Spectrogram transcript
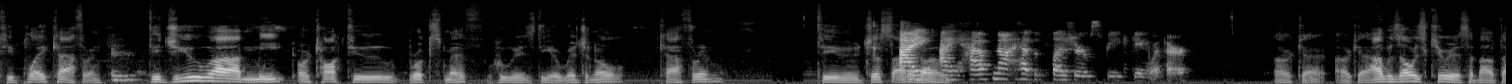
to play Catherine, mm-hmm. did you uh, meet or talk to Brooke Smith, who is the original Catherine? To just I, don't I, I have not had the pleasure of speaking with her. Okay, okay. I was always curious about that.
